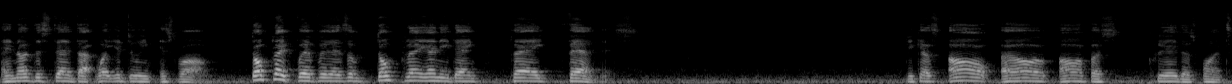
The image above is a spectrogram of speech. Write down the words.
and understand that what you're doing is wrong. Don't play favoritism, don't play anything, play fairness. Because all, all, all of us creators want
